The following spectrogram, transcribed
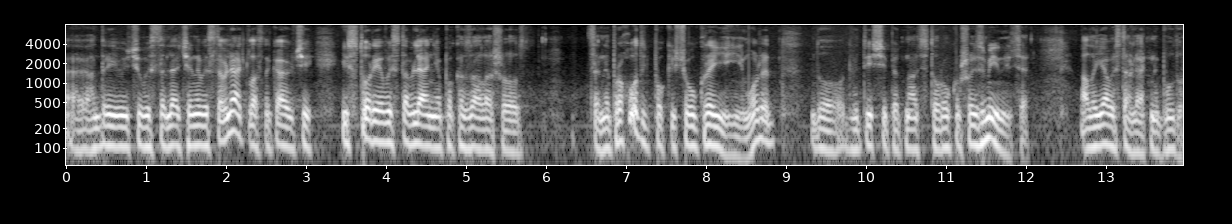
е, Андрійовичу виставляти чи не виставляти. Власне кажучи, історія виставляння показала, що це не проходить поки що в Україні. Може, до 2015 року щось зміниться. Але я виставляти не буду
